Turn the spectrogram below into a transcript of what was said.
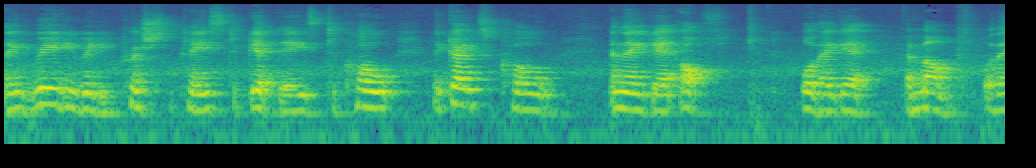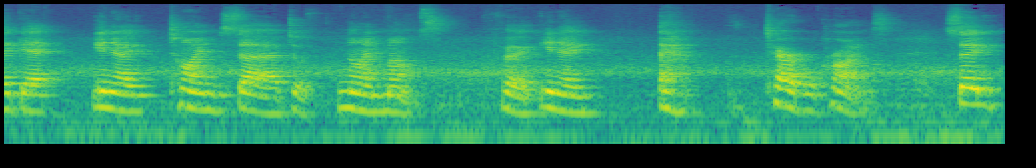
they really really push the police to get these to court. They go to court and they get off or they get a month or they get you know time served of nine months for you know terrible crimes. So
